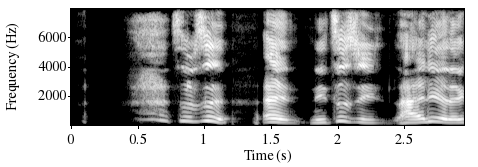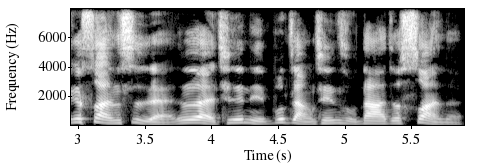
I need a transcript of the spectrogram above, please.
是不是？诶，你自己还列了一个算式，哎，对不对？其实你不讲清楚，大家就算了。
